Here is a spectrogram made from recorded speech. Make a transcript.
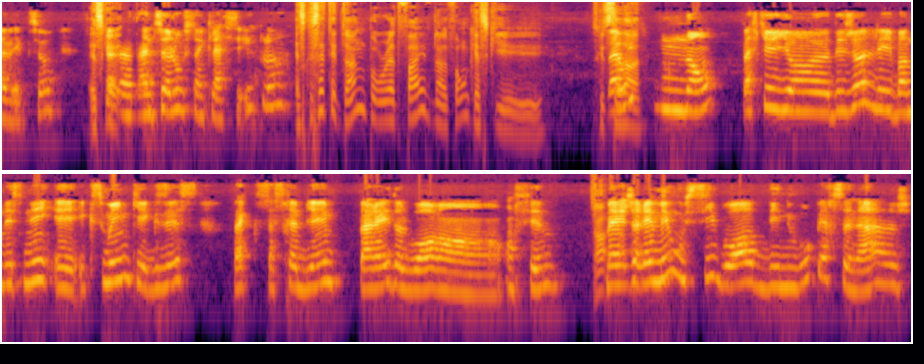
avec ça. Est-ce que Euh, Han Solo, c'est un classique, là. est-ce que ça t'étonne pour Red Five dans le fond? Qu'est-ce qui est-ce que tu Ben oui, non. Parce qu'il y a euh, déjà les bandes dessinées et X-Wing qui existent. Fait que ça serait bien pareil de le voir en, en film. Ah. Mais j'aurais aimé aussi voir des nouveaux personnages.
